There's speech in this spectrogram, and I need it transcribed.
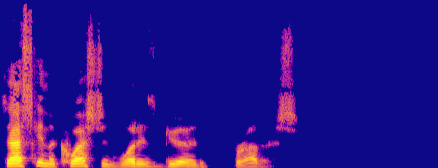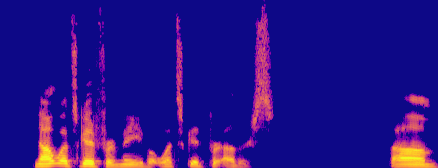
It's asking the question, what is good for others? Not what's good for me, but what's good for others. Um,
